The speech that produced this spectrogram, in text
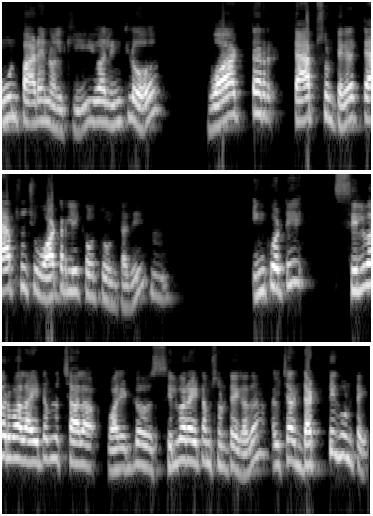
మూన్ పాడైన వాళ్ళకి వాళ్ళ ఇంట్లో వాటర్ ట్యాప్స్ ఉంటాయి కదా ట్యాప్స్ నుంచి వాటర్ లీక్ అవుతూ ఉంటుంది. ఇంకోటి సిల్వర్ వాళ్ళ ఐటమ్లో చాలా వాళ్ళ ఇంట్లో సిల్వర్ ఐటమ్స్ ఉంటాయి కదా అవి చాలా డట్టిగా ఉంటాయి.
